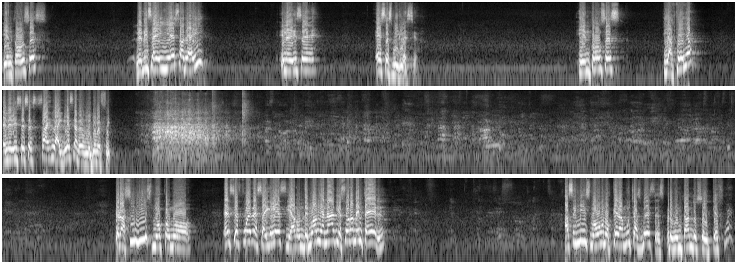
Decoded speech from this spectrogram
Y entonces le dice, ¿y esa de ahí? Y le dice, esa es mi iglesia. Y entonces, ¿y aquella? Él le dice, esa es la iglesia de donde yo me fui. Pero así mismo como él se fue de esa iglesia donde no había nadie, solamente él, Asimismo, uno queda muchas veces preguntándose qué fue.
